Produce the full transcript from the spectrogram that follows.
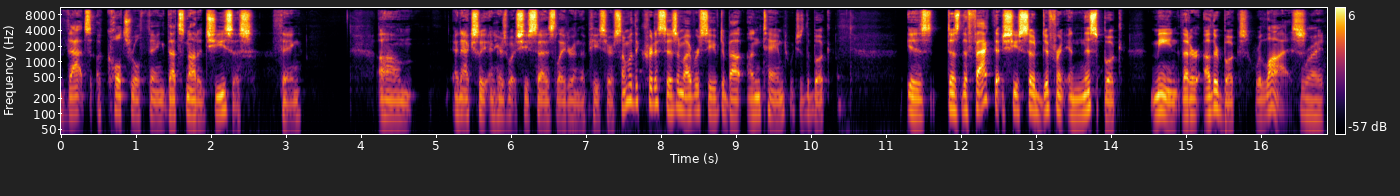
that's a cultural thing. That's not a Jesus thing. Um, and actually, and here's what she says later in the piece here. Some of the criticism I've received about Untamed, which is the book, is does the fact that she's so different in this book mean that her other books were lies? Right.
